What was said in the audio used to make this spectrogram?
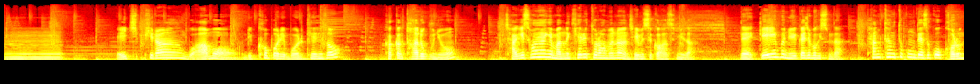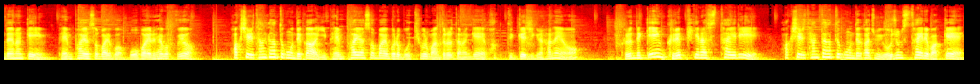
음, HP랑 뭐 아머, 리커버리 뭐 이렇게 해서 각각 다르군요. 자기 성향에 맞는 캐릭터로 하면은 재밌을 것 같습니다. 네, 게임은 여기까지 보겠습니다. 탕탕 뚜껑대에서 꼭 거론되는 게임, 뱀파이어 서바이버 모바일을 해봤고요. 확실히 탕탕뚜껑대가 이 뱀파이어 서바이버를 모티브로 만들었다는 게 확 느껴지긴 하네요. 그런데 게임 그래픽이나 스타일이 확실히 탕탕뚜껑대가 좀 요즘 스타일에 맞게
